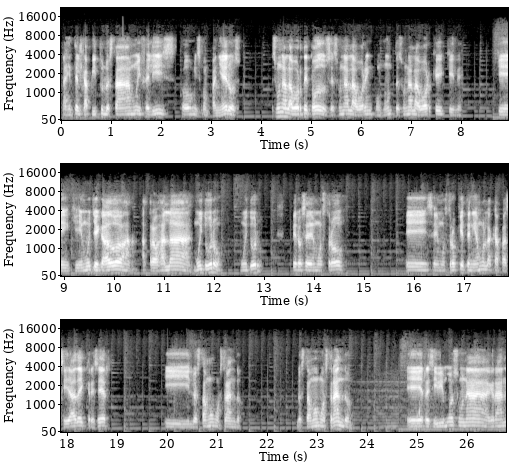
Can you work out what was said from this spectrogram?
la gente del capítulo está muy feliz, todos mis compañeros. Es una labor de todos, es una labor en conjunto, es una labor que, que, que, hemos llegado a, a, trabajarla muy duro, muy duro, pero se demostró, eh, se demostró que teníamos la capacidad de crecer y lo estamos mostrando, lo estamos mostrando. Eh, recibimos una gran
